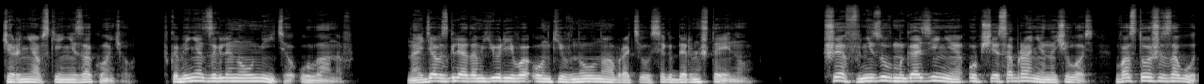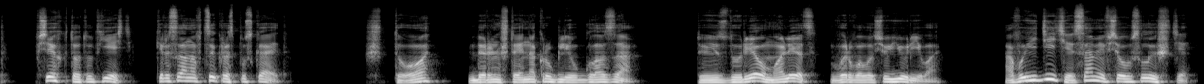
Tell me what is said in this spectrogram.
Чернявский не закончил. В кабинет заглянул Митя Уланов. Найдя взглядом Юрьева, он кивнул, но обратился к Бернштейну. «Шеф, внизу в магазине общее собрание началось. Вас тоже зовут. Всех, кто тут есть. Кирсанов ЦИК распускает». «Что?» – Бернштейн округлил глаза. «Ты издурел, малец?» – вырвалось у Юрьева. «А вы идите, сами все услышите.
